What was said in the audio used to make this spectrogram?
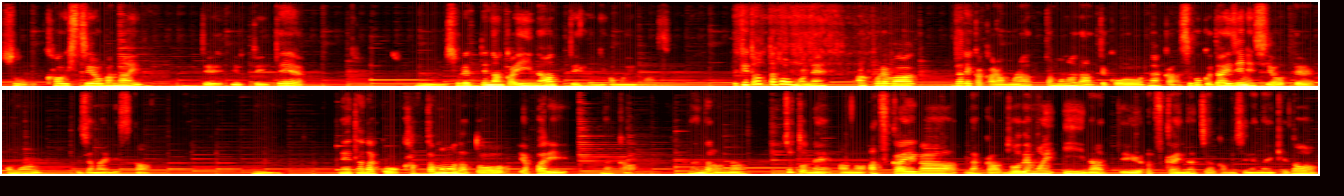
そう買う必要がないって言っていて、うん、それってなんかいいなっていうふうに思います。受け取った方もねあこれは誰かからもらったものだってこうなんかすごく大事にしようって思うじゃないですか。うんね、ただこう買ったものだとやっぱりなんかなんだろうなちょっとねあの扱いがなんかどうでもいいなっていう扱いになっちゃうかもしれないけど、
